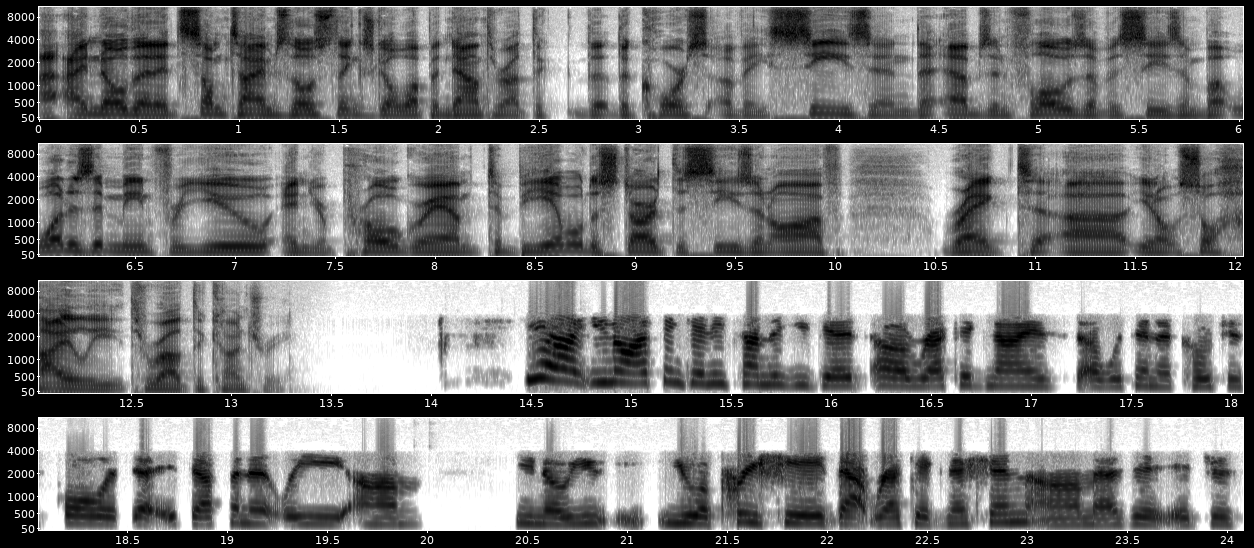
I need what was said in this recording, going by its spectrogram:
I know that it's sometimes those things go up and down throughout the, the, the, course of a season, the ebbs and flows of a season. But what does it mean for you and your program to be able to start the season off ranked, uh, you know, so highly throughout the country? Yeah, you know, I think anytime that you get uh, recognized uh, within a coach's poll, it, it definitely, um, you know, you you appreciate that recognition um, as it, it just,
